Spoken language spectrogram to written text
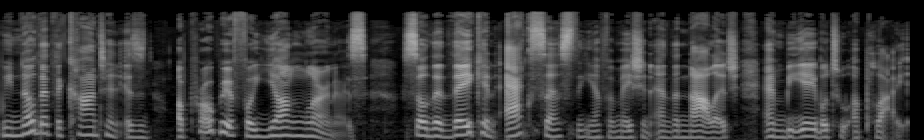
we know that the content is appropriate for young learners so that they can access the information and the knowledge and be able to apply it.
